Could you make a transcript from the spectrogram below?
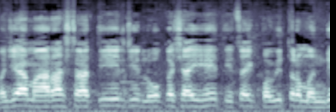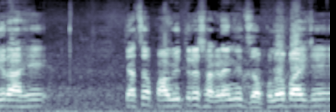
म्हणजे या महाराष्ट्रातील जी लोकशाही आहे तिचं एक पवित्र मंदिर आहे. त्याचं पावित्र्य सगळ्यांनी जपलं पाहिजे.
